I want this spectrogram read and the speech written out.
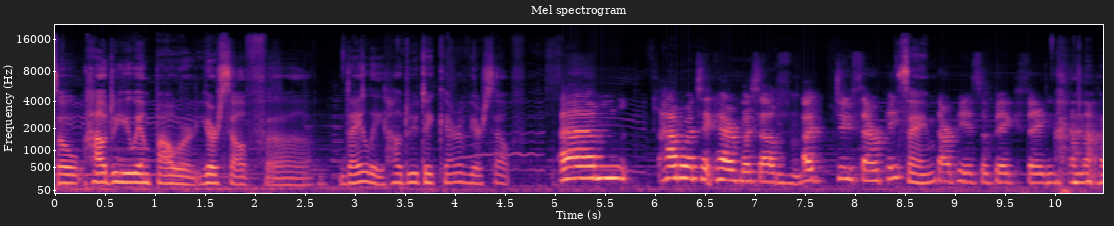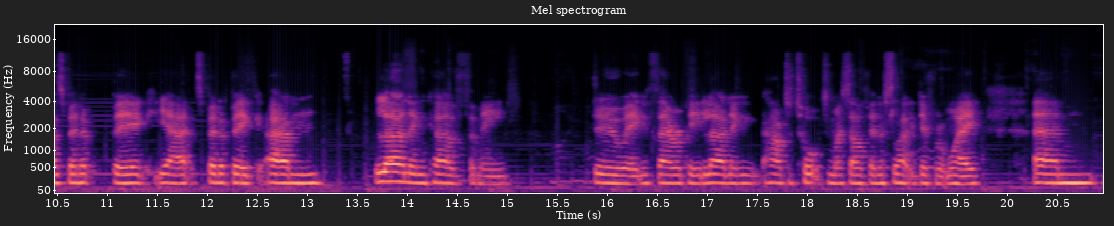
So, how do you empower yourself uh, daily? How do you take care of yourself? Um, how do I take care of myself? I do therapy. Same. Therapy is a big thing, and that has been a big, yeah, it's been a big um, learning curve for me. Doing therapy, learning how to talk to myself in a slightly different way. Um,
